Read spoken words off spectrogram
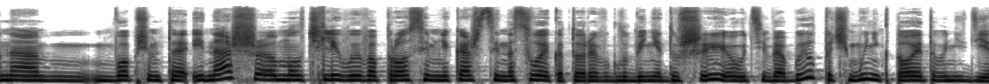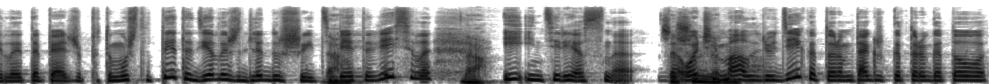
на, в общем-то, и наш молчаливый вопрос, и, мне кажется, и на свой, который в глубине души у тебя был, почему никто этого не делает. Опять же, потому что ты это делаешь для души, тебе да. это весело да. и интересно. Да, очень верно. мало людей, которым также, которые готовы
